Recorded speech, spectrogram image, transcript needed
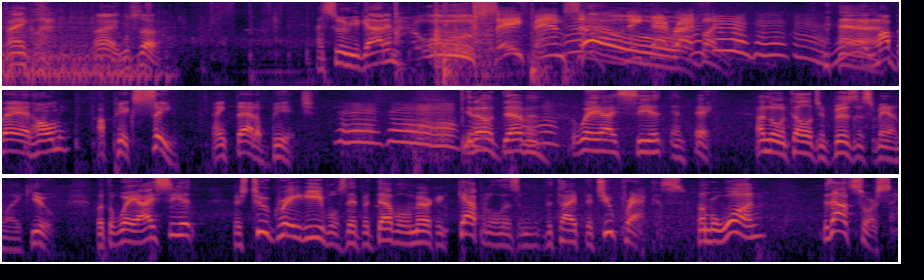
Franklin, Hey, what's up? I assume you got him? Ooh, safe and sound. Ain't that right, buddy? Hey, my bad, homie. I picked C. Ain't that a bitch? You know, Devin, the way I see it, and hey, I'm no intelligent businessman like you, but the way I see it, there's two great evils that bedevil American capitalism, the type that you practice. Number one is outsourcing.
